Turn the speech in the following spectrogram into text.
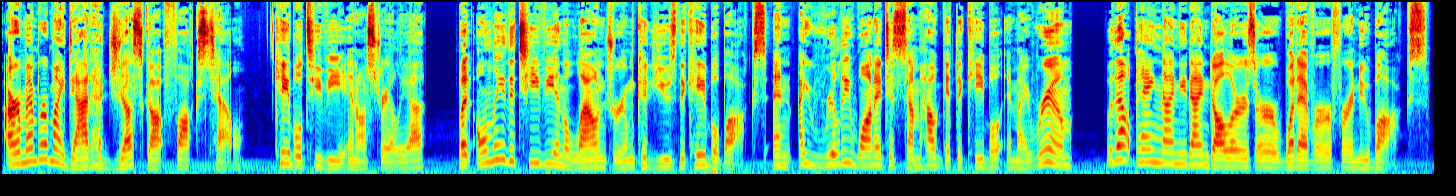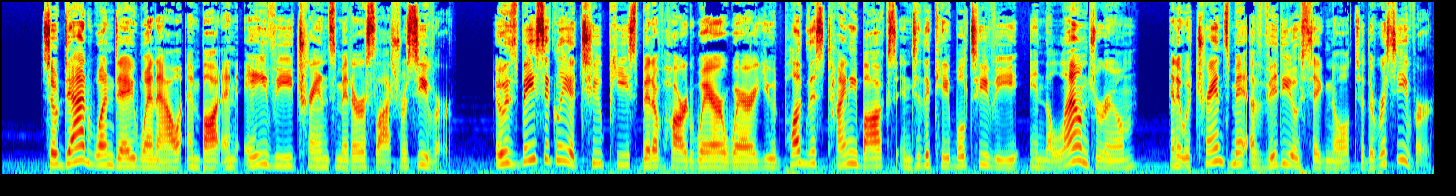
I remember my dad had just got Foxtel, cable TV in Australia, but only the TV in the lounge room could use the cable box, and I really wanted to somehow get the cable in my room without paying $99 or whatever for a new box. So dad one day went out and bought an AV transmitter slash receiver. It was basically a two piece bit of hardware where you would plug this tiny box into the cable TV in the lounge room and it would transmit a video signal to the receiver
